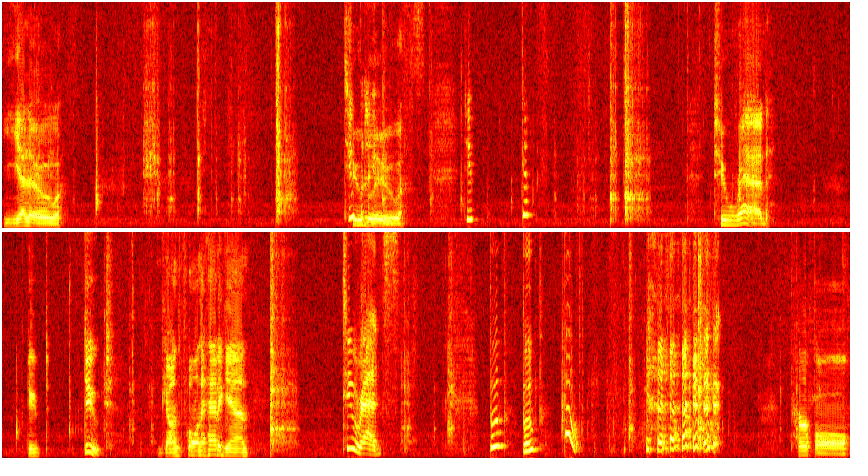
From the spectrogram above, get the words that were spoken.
Yellow. Two, blue. Doop, doop. Two red. Doot, doot. Jon's pulling ahead again. Two reds. Boop, boop, boop. Purple.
